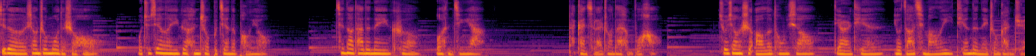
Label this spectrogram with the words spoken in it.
记得上周末的时候，我去见了一个很久不见的朋友。见到他的那一刻，我很惊讶。他看起来状态很不好，就像是熬了通宵，第二天又早起忙了一天的那种感觉。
